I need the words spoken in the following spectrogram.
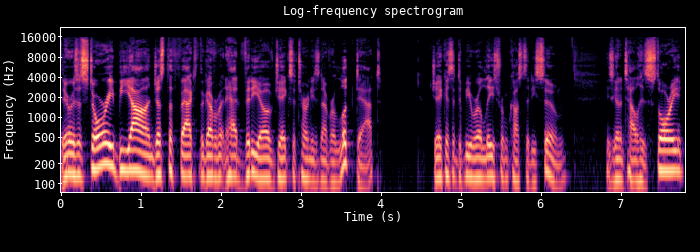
There is a story beyond just the fact the government had video of Jake's attorneys never looked at. Jake is set to be released from custody soon. He's going to tell his story,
